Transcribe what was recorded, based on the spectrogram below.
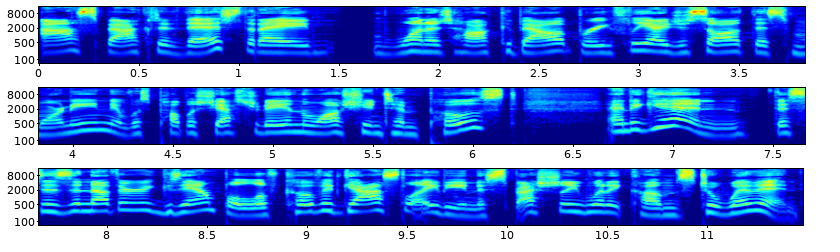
aspect of this that I want to talk about briefly. I just saw it this morning. It was published yesterday in the Washington Post. And again, this is another example of COVID gaslighting, especially when it comes to women,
